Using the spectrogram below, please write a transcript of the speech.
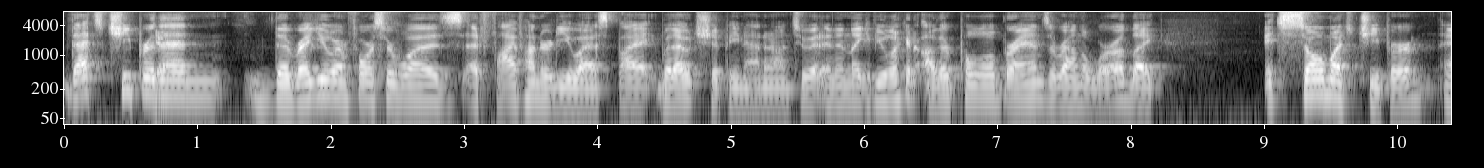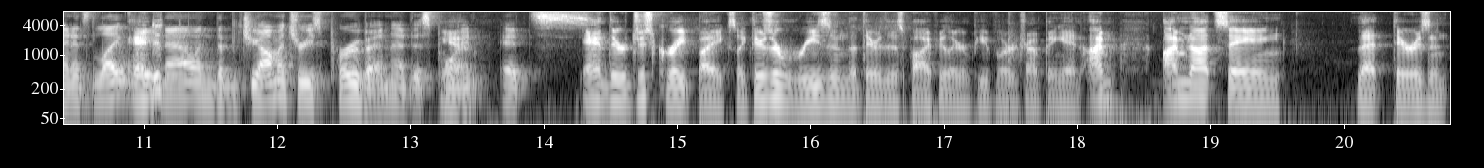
that's cheaper Yeah. than the regular Enforcer was at five hundred US by without shipping added onto it. And then like if you look at other polo brands around the world, like it's so much cheaper and it's lightweight And it- now, and the geometry's proven at this point. It's and they're just great bikes. Like there's a reason that they're this popular and people are jumping in. I'm I'm not saying that there isn't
